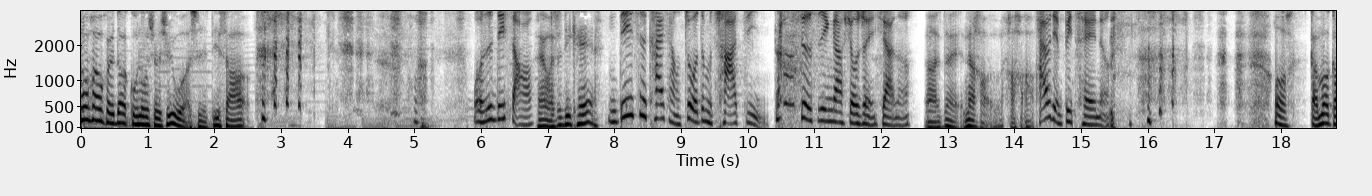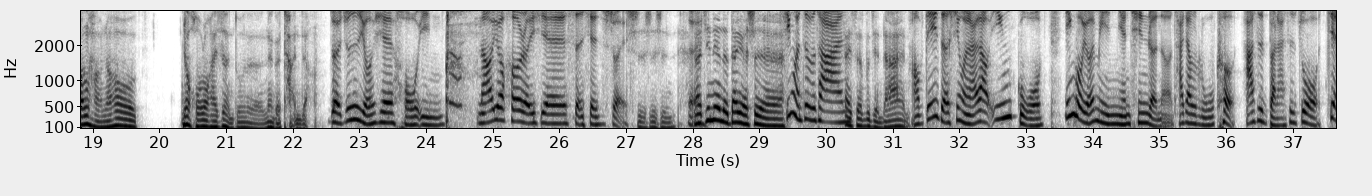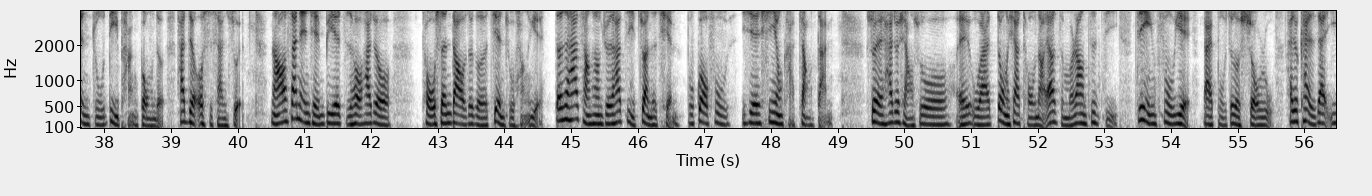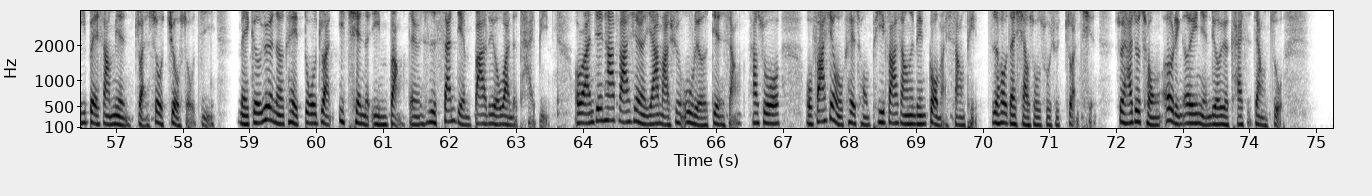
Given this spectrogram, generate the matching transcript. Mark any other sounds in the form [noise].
欢迎回到古农学区，我是 D 嫂。[laughs] 我我是 D 嫂，哎，我是 DK。你第一次开场做这么差劲，[laughs] 是不是应该要修正一下呢？啊，对，那好，好好好，还有点鼻塞呢。[laughs] 哦，感冒刚好，然后又喉咙还是很多的那个痰，这样。对，就是有一些喉音。然后又喝了一些神仙水，是是是。那今天的单元是新闻自助餐，菜色不简单。好，第一则新闻来到英国，英国有一名年轻人呢，他叫卢克，他是本来是做建筑地盘工的，他只有二十三岁。然后三年前毕业之后，他就投身到这个建筑行业，但是他常常觉得他自己赚的钱不够付一些信用卡账单。所以他就想说：“诶，我来动一下头脑，要怎么让自己经营副业来补这个收入？”他就开始在 eBay 上面转售旧手机，每个月呢可以多赚一千的英镑，等于是三点八六万的台币。偶然间，他发现了亚马逊物流的电商，他说：“我发现我可以从批发商那边购买商品，之后再销售出去赚钱。”所以他就从二零二一年六月开始这样做，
